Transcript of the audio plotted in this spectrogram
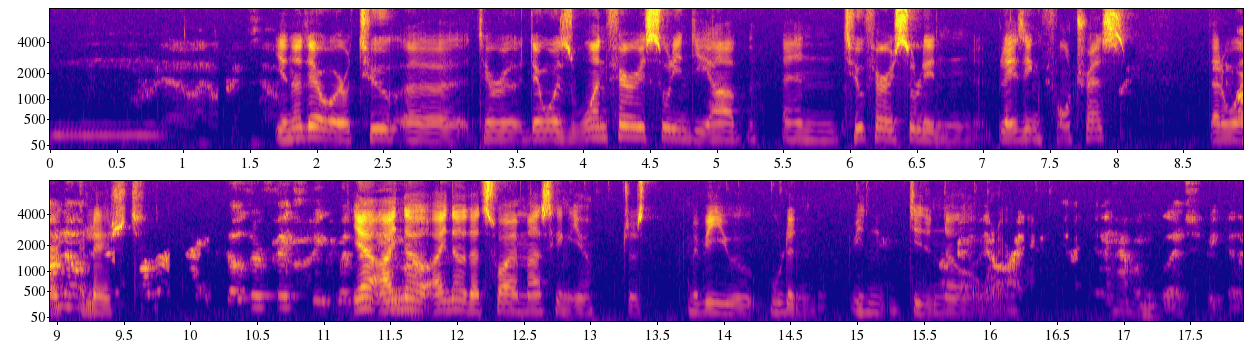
Mm, No, I don't think so. You know there were two. Uh, there there was one fairy soul in the hub and two fairy soul in Blazing Fortress that were Oh, no. glitched. Those are fixed. Those are Yeah, I know. I know. That's why I'm asking you. Just maybe you wouldn't, you didn't- didn't know. Okay, no. I, I didn't have them glitched because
